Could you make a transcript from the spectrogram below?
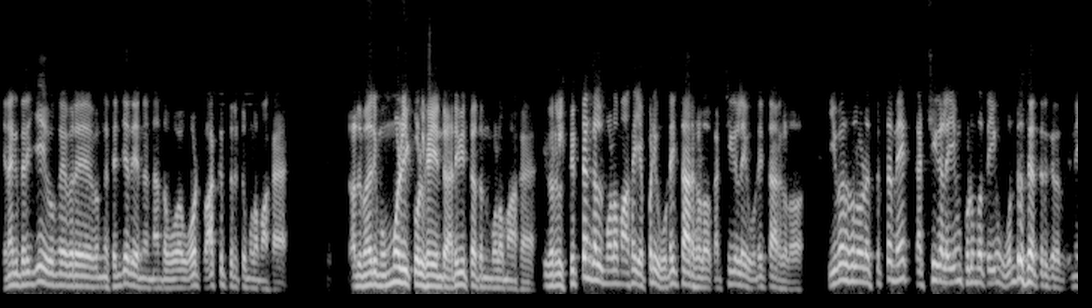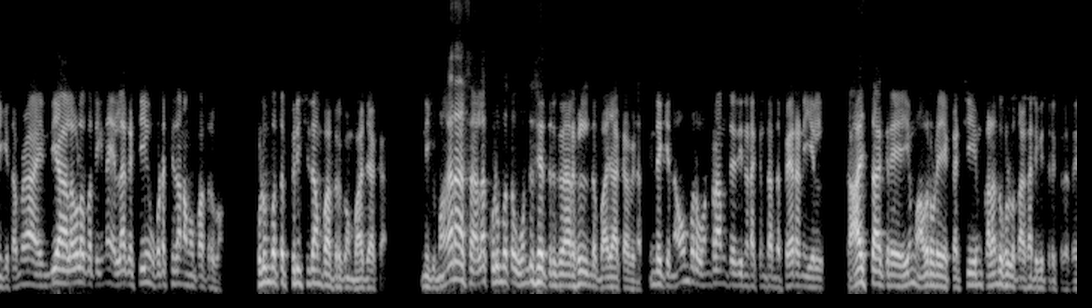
எனக்கு தெரிஞ்சு இவங்க இவரு இவங்க செஞ்சது என்னென்ன அந்த ஓ- ஓட் வாக்கு திருட்டு மூலமாக அது மாதிரி மும்மொழி கொள்கை என்று அறிவித்ததன் மூலமாக இவர்கள் திட்டங்கள் மூலமாக எப்படி உடைத்தார்களோ கட்சிகளை உடைத்தார்களோ இவர்களோட திட்டமே கட்சிகளையும் குடும்பத்தையும் ஒன்று சேர்த்திருக்கிறது. இன்னைக்கு தமிழா இந்தியா அளவுல பாத்தீங்கன்னா எல்லா கட்சியும் உடைச்சுதான் நம்ம பார்த்திருக்கோம். குடும்பத்தை பிரிச்சு தான் பார்த்திருக்கோம் பாஜக. இன்னைக்கு மகாராஷ்டிரால குடும்பத்தை ஒன்று சேர்த்திருக்கிறார்கள் இந்த பாஜகவினர். இன்றைக்கு நவம்பர் ஒன்றாம் தேதி நடக்கின்ற அந்த பேரணியில் ராஜ் தாக்கரேயும் அவருடைய கட்சியும் கலந்து கொள்வதாக அறிவித்திருக்கிறது.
